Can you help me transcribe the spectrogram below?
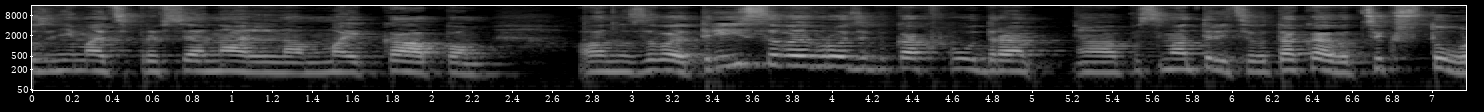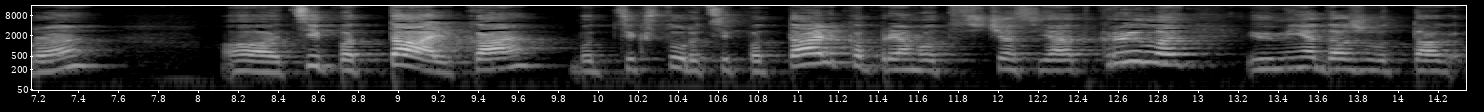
занимается профессиональным мейкапом, называют рисовая вроде бы как пудра. Посмотрите, вот такая вот текстура, типа талька, вот текстура типа талька, прям вот сейчас я открыла, и у меня даже вот так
